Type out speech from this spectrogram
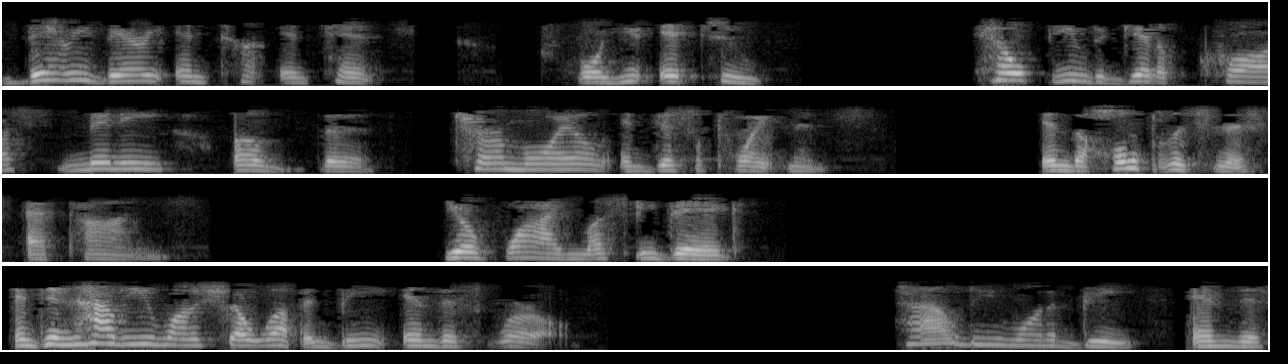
very, very int- intense for you, it to help you to get across many of the turmoil and disappointments and the hopelessness at times. Your why must be big. And then how do you want to show up and be in this world? How do you want to be in this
